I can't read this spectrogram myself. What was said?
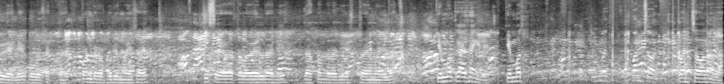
पिळेले बघू शकता पंढरपुरी म्हैस आहे. तिसऱ्या वेताला वेळ झाली. दहा पंधरा दिवस टाईम आहे किंमत काय सांगितली? किंमत? किंमत पंचावन्न. पंचावन्न हजार.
